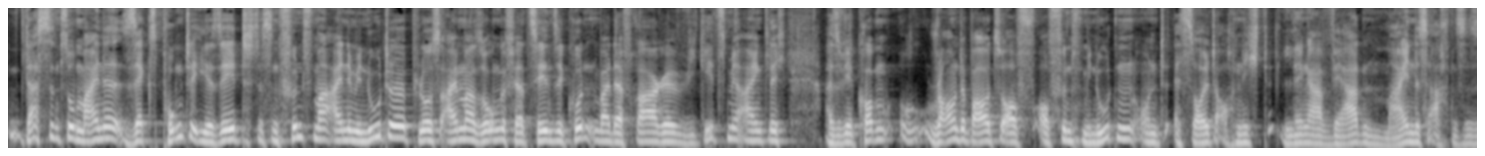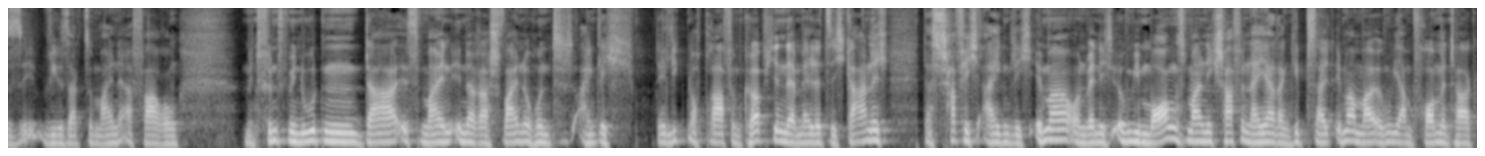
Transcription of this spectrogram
das sind so meine sechs Punkte. Ihr seht, das sind fünfmal eine Minute plus einmal so ungefähr zehn Sekunden bei der Frage, wie geht's mir eigentlich? Also wir kommen roundabout so auf, auf fünf Minuten und es sollte auch nicht länger werden, meines Erachtens. Das ist, wie gesagt, so meine Erfahrung. Mit fünf Minuten, da ist mein innerer Schweinehund eigentlich der liegt noch brav im Körbchen, der meldet sich gar nicht. Das schaffe ich eigentlich immer. Und wenn ich irgendwie morgens mal nicht schaffe, naja, dann gibt's halt immer mal irgendwie am Vormittag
